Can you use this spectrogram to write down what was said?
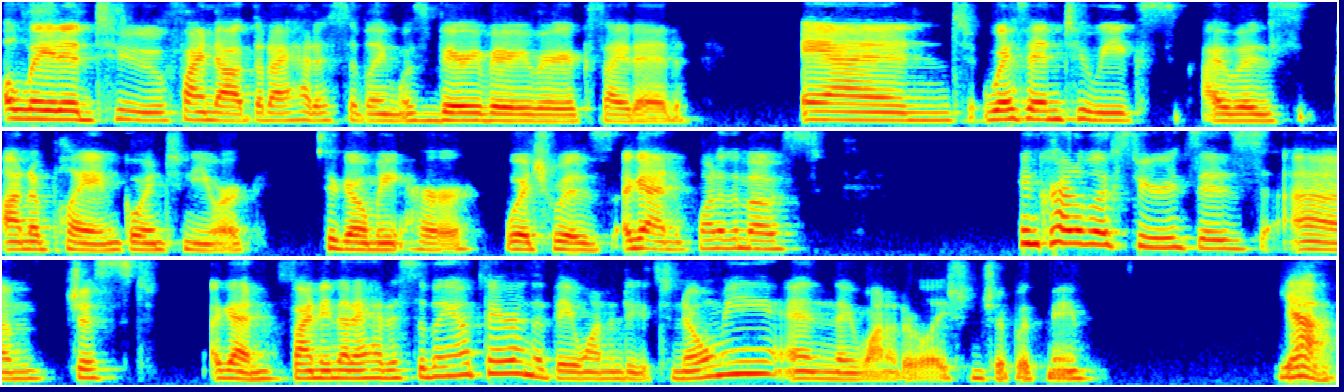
elated to find out that I had a sibling, was very, very, very excited. And within two weeks, I was on a plane going to New York to go meet her, which was, again, one of the most incredible experiences. Um, just, again, finding that I had a sibling out there and that they wanted to get to know me and they wanted a relationship with me. Yeah,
